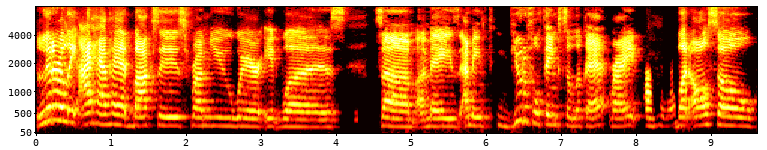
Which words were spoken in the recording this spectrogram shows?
literally I have had boxes from you where it was some amazing, I mean, beautiful things to look at, right? Uh-huh. But also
